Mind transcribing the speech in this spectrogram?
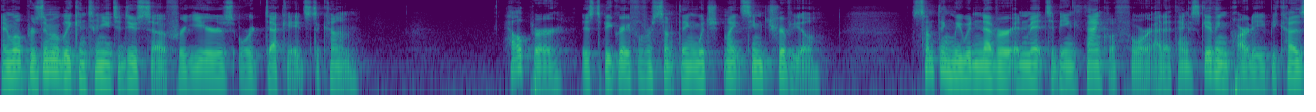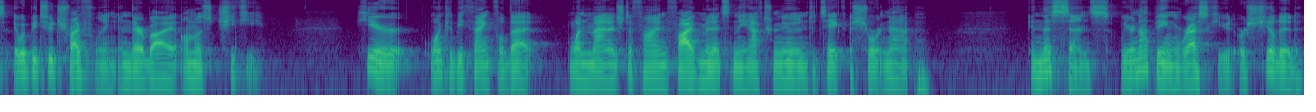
and will presumably continue to do so for years or decades to come. Helper is to be grateful for something which might seem trivial something we would never admit to being thankful for at a Thanksgiving party because it would be too trifling and thereby almost cheeky. Here, one could be thankful that one managed to find five minutes in the afternoon to take a short nap. In this sense, we are not being rescued or shielded,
